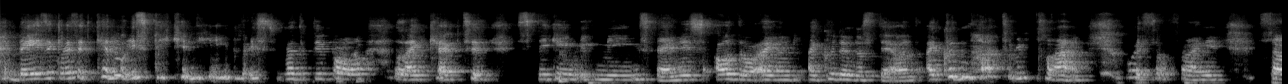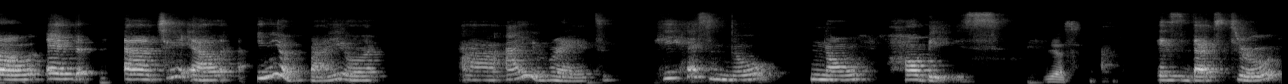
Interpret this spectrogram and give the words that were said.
basically, I said, "Can we speak in English?" But people like kept speaking with me in Spanish, although I I could understand. I could not reply. It was so funny. So and uh, JL, in your bio, uh, I read he has no no hobbies. Yes. Is that true?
